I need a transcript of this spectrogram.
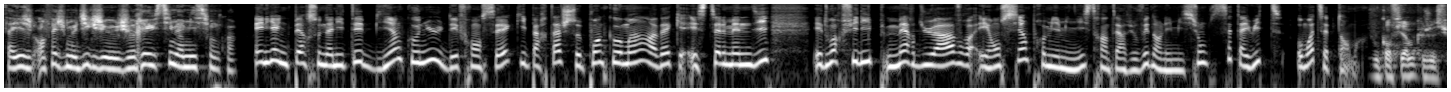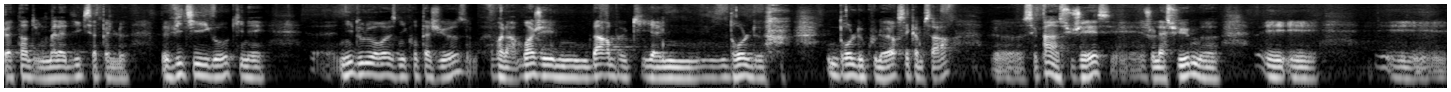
ça y est, en fait, je me dis que je, réussis ma mission, quoi. Et il y a une personnalité bien connue des Français qui partage ce point commun avec Estelle Mendy. Édouard Philippe, maire du Havre et ancien Premier ministre, interviewé dans l'émission 7 à 8 au mois de septembre. Je vous confirme que je suis atteint d'une maladie qui s'appelle le, le vitiligo, qui n'est euh, ni douloureuse ni contagieuse. Voilà, moi j'ai une barbe qui a une drôle de, une drôle de couleur, c'est comme ça. Euh, c'est pas un sujet, je l'assume et, et, et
